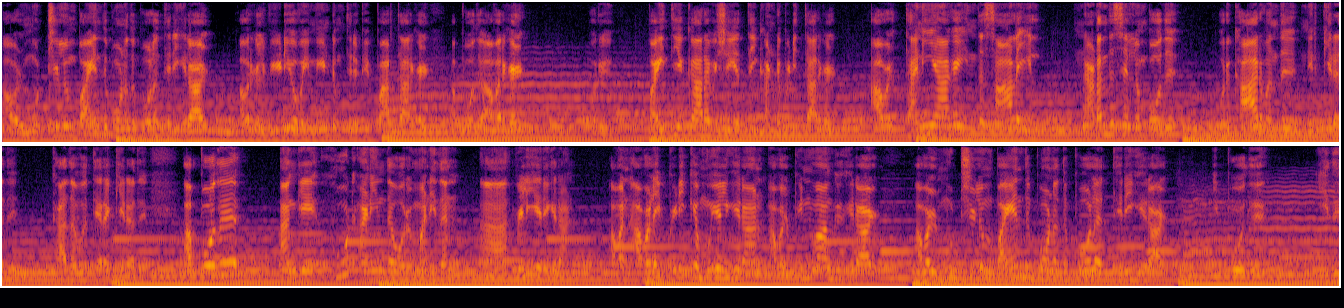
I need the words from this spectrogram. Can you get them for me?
அவள் முற்றிலும் பயந்து போனது போல தெரிகிறாள். அவர்கள் வீடியோவை மீண்டும் திருப்பி பார்த்தார்கள். அப்போது அவர்கள் ஒரு பைத்தியக்கார விஷயத்தை கண்டுபிடித்தார்கள். அவள் தனியாக இந்த சாலையில் நடந்து செல்லும் போது ஒரு கார் வந்து நிற்கிறது கதவு திறக்கிறது. அப்போது அங்கே ஹூட் அணிந்த ஒரு மனிதன் வெளியேறுகிறான். அவன் அவளை பிடிக்க முயல்கிறான் அவள் பின்வாங்குகிறாள் அவள் முற்றிலும் பயந்து போனது போல தெரிகிறாள். இப்போது இது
